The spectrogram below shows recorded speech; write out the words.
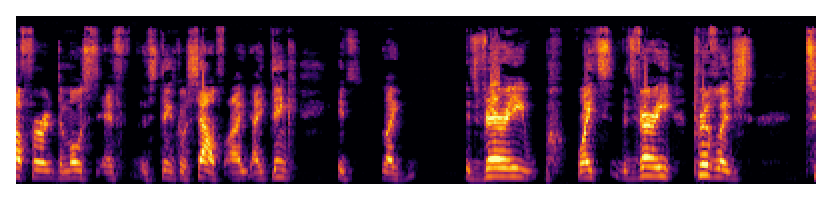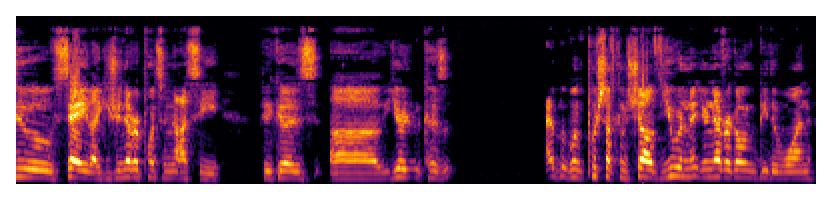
suffer the most if, if things go south. I I think it's like it's very white. It's very privileged to say like you should never punch a Nazi because uh you're because when push stuff comes to shove, you were ne- you're never going to be the one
